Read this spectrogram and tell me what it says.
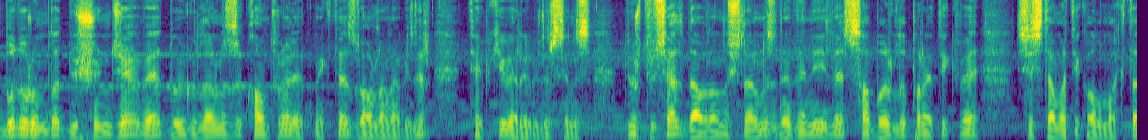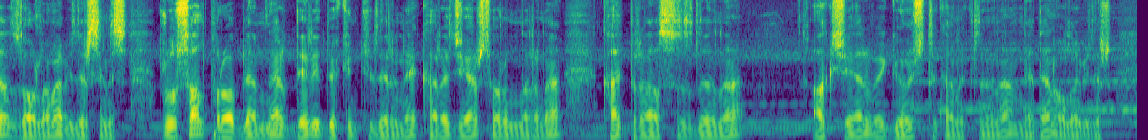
Bu durumda düşünce ve duygularınızı kontrol etmekte zorlanabilir, tepki verebilirsiniz. Dürtüsel davranışlarınız nedeniyle sabırlı, pratik ve sistematik olmakta zorlanabilirsiniz. Ruhsal problemler deri döküntülerine, karaciğer sorunlarına, kalp rahatsızlığına, akciğer ve göğüs tıkanıklığına neden olabilir.''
